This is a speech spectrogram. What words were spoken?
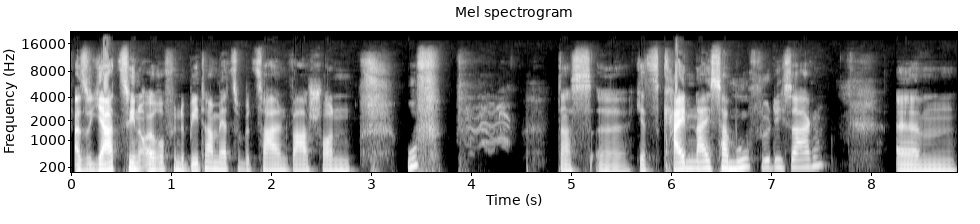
also ja, 10 Euro für eine Beta mehr zu bezahlen, war schon uff. Das äh, jetzt kein nicer Move, würde ich sagen. Ähm,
